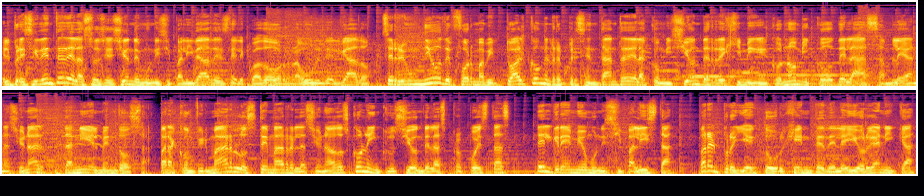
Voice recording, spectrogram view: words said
el presidente de la Asociación de Municipalidades del Ecuador, Raúl Delgado, se reunió de forma virtual con el representante de la Comisión de Régimen Económico de la Asamblea Nacional, Daniel Mendoza, para confirmar los temas relacionados con la inclusión de las propuestas del gremio municipalista para el proyecto urgente de ley orgánica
